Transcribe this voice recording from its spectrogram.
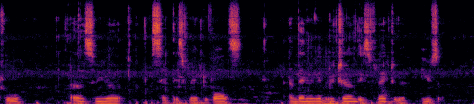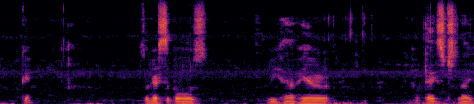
true else we will set this flag to false and then we will return this flag to the user. Okay? So let's suppose we have here text like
